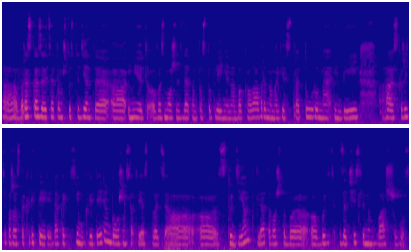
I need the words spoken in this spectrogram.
а, вы рассказываете о том, что студенты а, имеют возможность да, там, поступления на бакалавра, на магистратуру, на MBA. А Скажите, пожалуйста, критерии, да, каким критериям должен соответствовать а, а, студент для того, чтобы а, быть зачисленным в ваш вуз?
